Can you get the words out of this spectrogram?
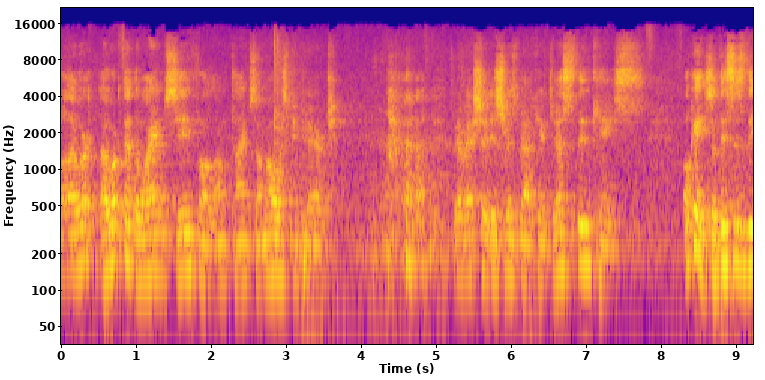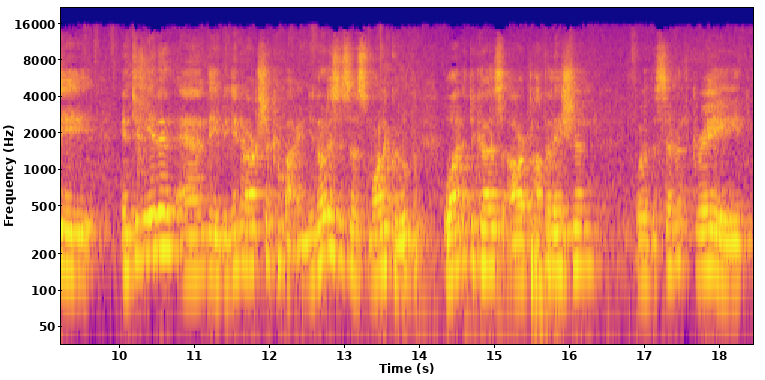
Well, I worked, I YMCA for a long time, so I'm always prepared. we have extra instruments back here, just in case. Okay, so this is the intermediate and the beginner orchestra combined. You notice it's a smaller group. One, because our population for the seventh grade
